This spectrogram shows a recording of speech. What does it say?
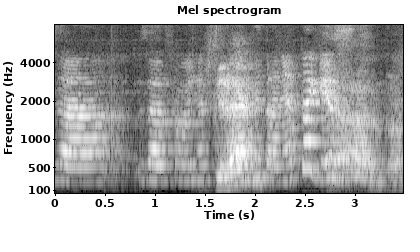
za, za odpowiedź na wszystkie Tyle? pytania. Tak jest. A, no.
